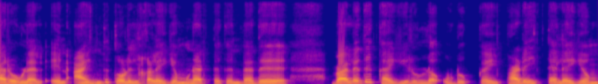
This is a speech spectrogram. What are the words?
அருளல் என் ஐந்து தொழில்களையும் உணர்த்துகின்றது. வலது கையிலுள்ள உடுக்கை படைத்தலையும்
